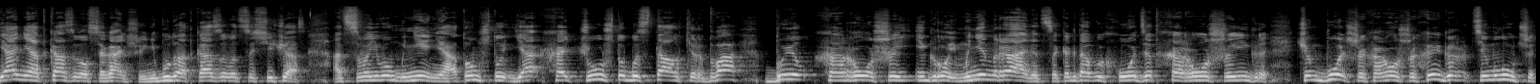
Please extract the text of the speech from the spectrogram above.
Я не отказывался раньше и не буду отказываться сейчас от своего мнения о том, что я хочу, чтобы Stalker 2 был хорошей игрой. Мне нравится, когда выходят хорошие игры. Чем больше хороших игр, тем лучше.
